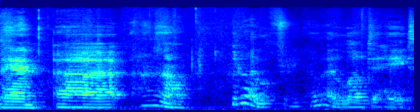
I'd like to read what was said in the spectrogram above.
Man. Uh, I don't know. Who do I who do I love to hate?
